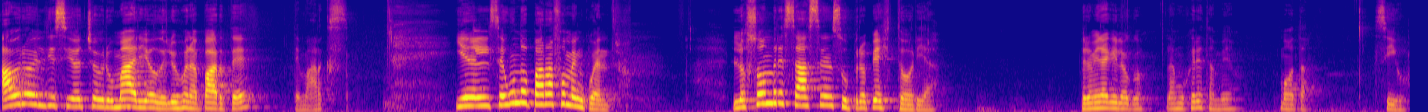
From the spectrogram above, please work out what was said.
Abro el 18 Brumario de Luis Bonaparte, de Marx, y en el segundo párrafo me encuentro. Los hombres hacen su propia historia. Pero mira qué loco, las mujeres también. Mota, sigo.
